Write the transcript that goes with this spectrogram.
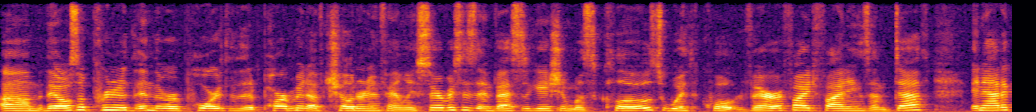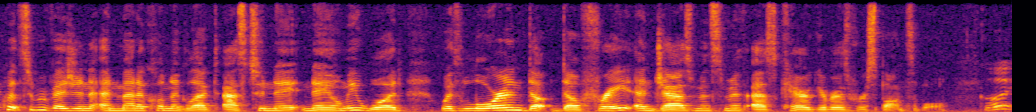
Um, they also printed in the report that the Department of Children and Family Services investigation was closed with, quote, verified findings of death, inadequate supervision, and medical neglect as to Na- Naomi Wood, with Lauren Del- Delfrate and Jasmine Smith as caregivers responsible. Good.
